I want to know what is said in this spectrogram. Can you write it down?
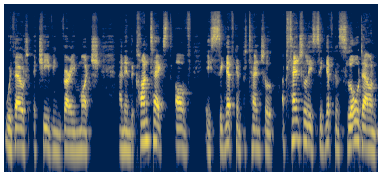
without achieving very much. And in the context of a significant potential, a potentially significant slowdown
